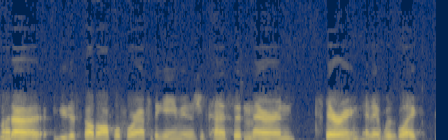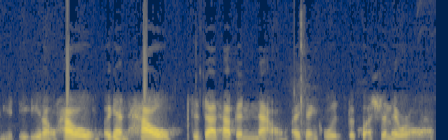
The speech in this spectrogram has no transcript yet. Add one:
But uh, you just felt awful for after the game. He was just kind of sitting there and staring. And it was like, you know, how, again, how did that happen now? I think was the question they were all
